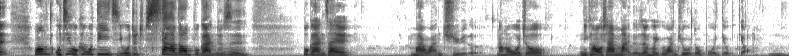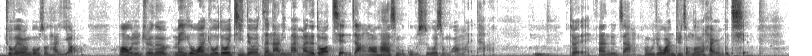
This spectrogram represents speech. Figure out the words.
我我记得我看过第一集，我就吓到不敢，就是不敢再买玩具了。然后我就你看我现在买的任何一个玩具我都不会丢掉，嗯，除非有人跟我说他要，不然我就觉得每一个玩具我都会记得在哪里买，买了多少钱这样，然后它什么故事，为什么我要买它。嗯，对，反正就这样。我觉得《玩具总动员》害人不浅。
